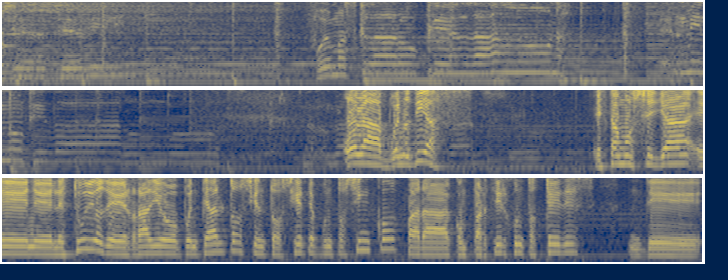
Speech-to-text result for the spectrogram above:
Ayer te vi, fue más claro que la luna, en mí no quedaron dudas. Hola, buenos días. Estamos ya en el estudio de Radio Puente Alto 107.5 para compartir junto a ustedes de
